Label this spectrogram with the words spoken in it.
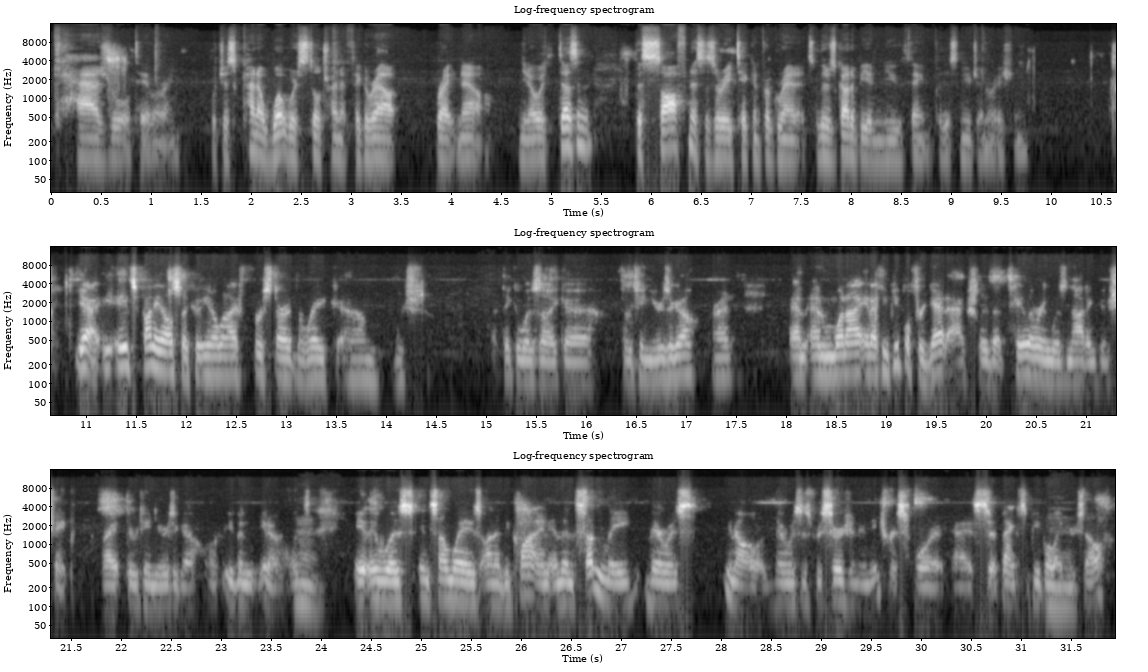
casual tailoring, which is kind of what we're still trying to figure out right now. You know, it doesn't, the softness is already taken for granted. So there's got to be a new thing for this new generation. Yeah, it's funny also, you know, when I first started the rake, um, which I think it was like uh, 13 years ago, right? And and when I and I think people forget actually that tailoring was not in good shape right 13 years ago or even you know mm. it, it, was in some ways on a decline and then suddenly there was you know there was this resurgence in interest for it uh, so thanks to people mm. like yourself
